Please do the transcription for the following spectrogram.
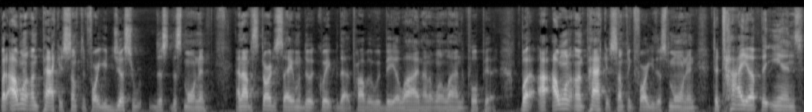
But I want to unpackage something for you just this, this morning. And I've started to say I'm going to do it quick, but that probably would be a lie, and I don't want to lie in the pulpit. But I, I want to unpackage something for you this morning to tie up the ends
